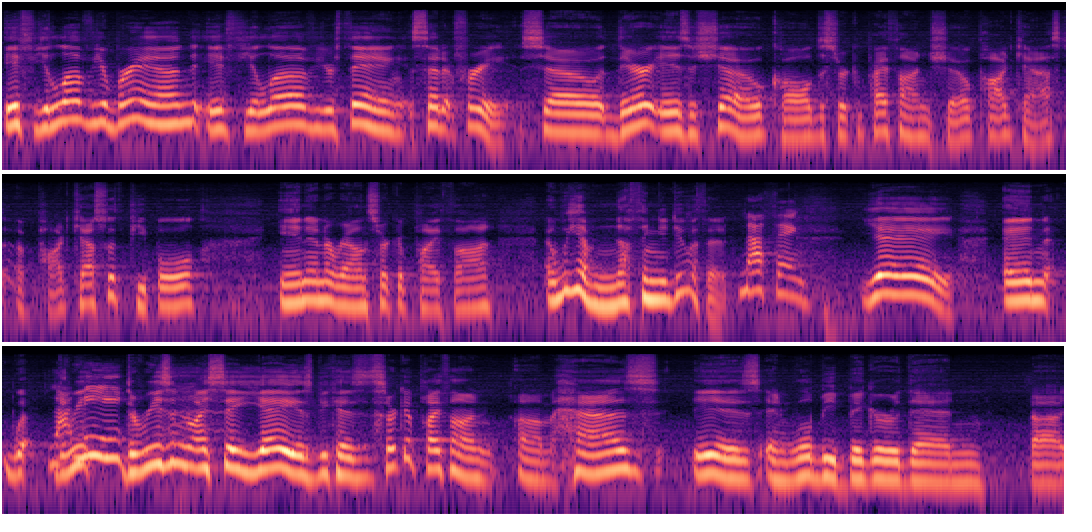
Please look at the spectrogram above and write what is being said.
If you love your brand, if you love your thing, set it free. So there is a show called the Circuit Python Show podcast, a podcast with people in and around CircuitPython, and we have nothing to do with it. Nothing. Yay! And wh- the, me. the reason I say yay is because CircuitPython um, has, is, and will be bigger than uh,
